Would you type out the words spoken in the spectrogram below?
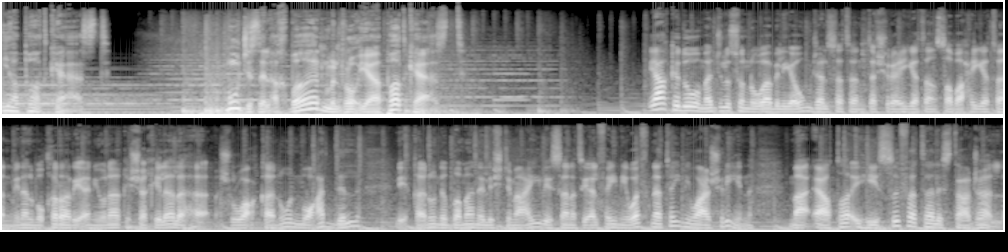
رؤيا بودكاست. موجز الأخبار من رؤيا بودكاست. يعقد مجلس النواب اليوم جلسة تشريعية صباحية من المقرر أن يناقش خلالها مشروع قانون معدل لقانون الضمان الاجتماعي لسنة 2022 مع إعطائه صفة الاستعجال.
